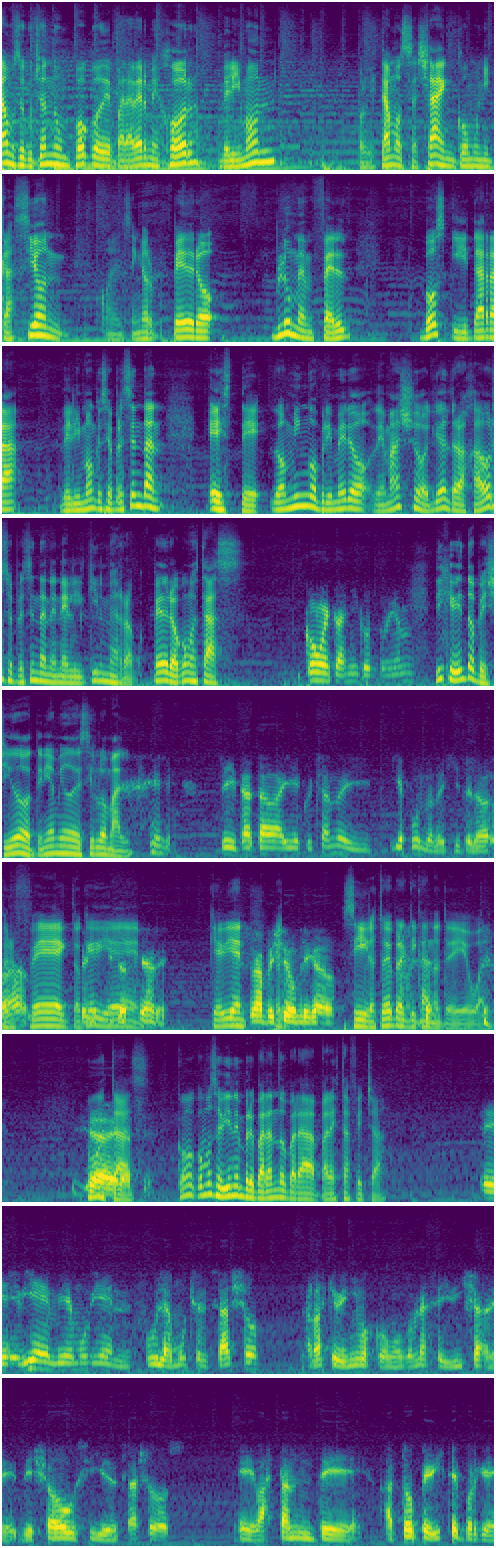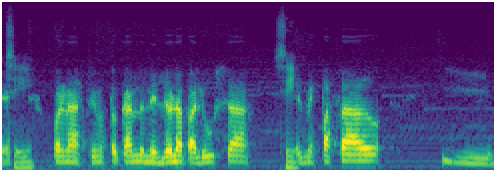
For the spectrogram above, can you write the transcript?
Estábamos escuchando un poco de Para ver mejor de Limón, porque estamos allá en comunicación con el señor Pedro Blumenfeld, voz y guitarra de Limón que se presentan este domingo primero de mayo, el Día del Trabajador, se presentan en el Quilmes Rock. Pedro, ¿cómo estás? ¿Cómo estás, Nico? ¿Todo bien? Dije bien tu apellido, tenía miedo de decirlo mal. Sí, ta- estaba ahí escuchando y 10 puntos lo dijiste, la verdad. Perfecto, qué bien. Qué bien. Es un apellido complicado. Sí, lo estuve practicando, te digo igual. ¿Cómo estás? ¿Cómo, cómo se vienen preparando para, para esta fecha? Eh, bien, bien, muy bien. Full a mucho ensayo. La verdad es que venimos como con una seguidilla de, de shows y de ensayos eh, bastante a tope, ¿viste? Porque, Sí, bueno, nada, estuvimos tocando en el Lola Palusa sí. el mes pasado y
